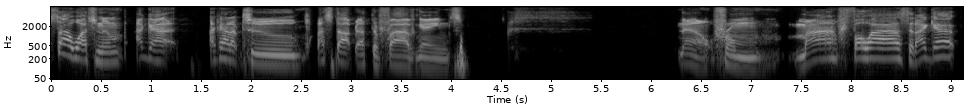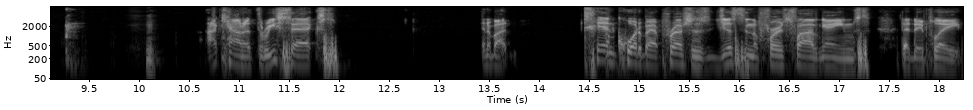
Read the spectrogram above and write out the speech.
Start watching them. I got I got up to I stopped after five games. Now, from my four eyes that I got, I counted three sacks and about 10 quarterback pressures just in the first five games that they played.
